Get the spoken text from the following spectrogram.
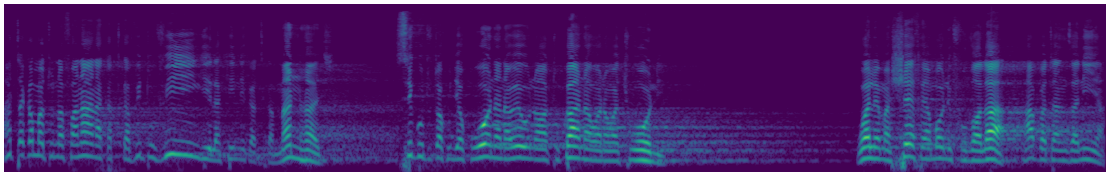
hata kama tunafanana katika vitu vingi lakini katika manhaj siku tutakuja kuona na wewe unawatukana wanawachuoni. Wale mashekhe ambao ni fudhala hapa Tanzania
